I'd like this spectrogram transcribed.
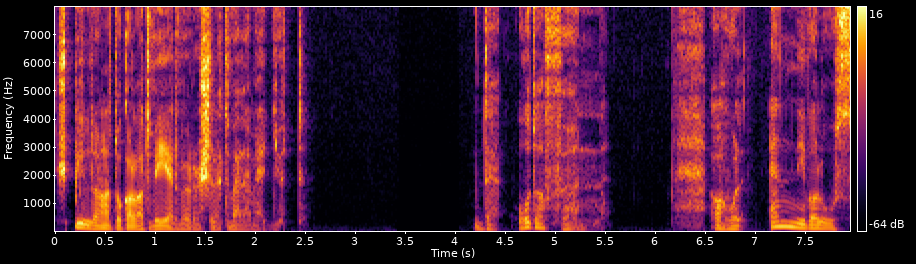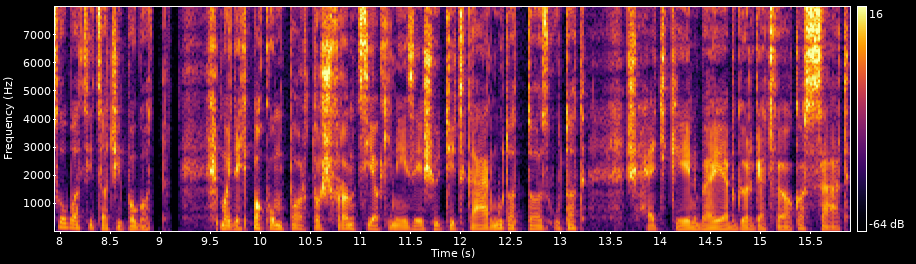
s pillanatok alatt vérvörös lett velem együtt. De odafönn, ahol ennivaló szobacica csipogott, majd egy pakompartos francia kinézésű titkár mutatta az utat, s hegykén beljebb görgetve a kasszát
